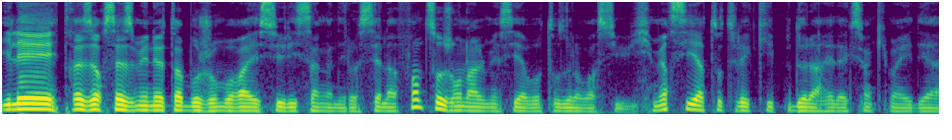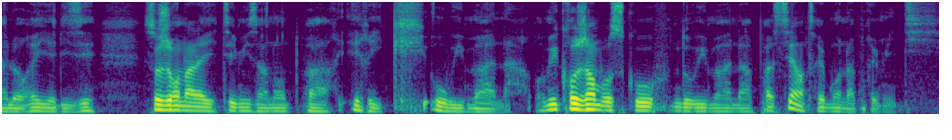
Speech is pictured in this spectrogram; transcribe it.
Il est 13h16 à Bujumbura et sur Isanganiro. C'est la fin de ce journal. Merci à vous tous de l'avoir suivi. Merci à toute l'équipe de la rédaction qui m'a aidé à le réaliser. Ce journal a été mis en note par Eric Ouimana. Au micro Jean Bosco Ouimana. Passez un très bon après-midi.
